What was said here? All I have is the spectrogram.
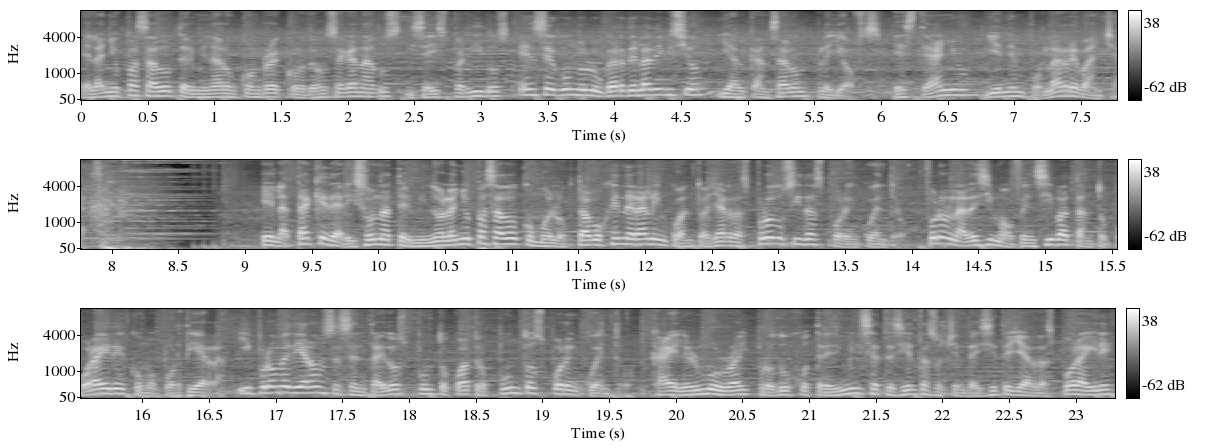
El año pasado terminaron con récord de 11 ganados y 6 perdidos en segundo lugar de la división y alcanzaron playoffs. Este año vienen por la revancha. El ataque de Arizona terminó el año pasado como el octavo general en cuanto a yardas producidas por encuentro. Fueron la décima ofensiva tanto por aire como por tierra y promediaron 62.4 puntos por encuentro. Kyler Murray produjo 3.787 yardas por aire,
